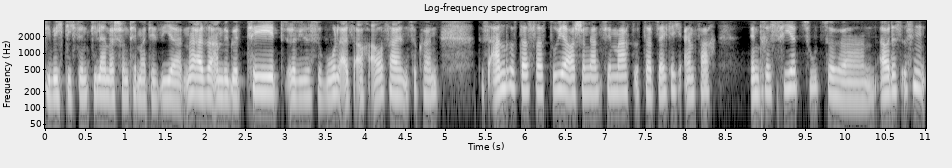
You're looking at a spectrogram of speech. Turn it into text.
die, wichtig sind. Viele haben wir schon thematisiert. Ne? Also Ambiguität oder dieses sowohl als auch aushalten zu können. Das andere ist das, was du ja auch schon ganz viel machst, ist tatsächlich einfach interessiert zuzuhören. Aber das ist ein,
